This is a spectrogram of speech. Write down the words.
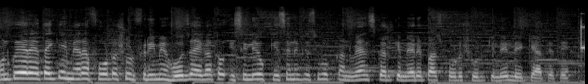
उनको ये रहता है कि मेरा फोटोशूट फ्री में हो जाएगा तो इसीलिए वो किसी न किसी को कन्वेंस करके मेरे पास फोटोशूट के लिए लेके आते थे।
